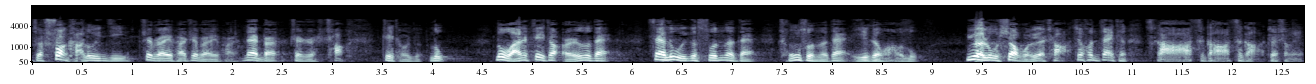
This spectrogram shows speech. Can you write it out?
叫双卡录音机，这边一盘，这边一盘，那边这是唱，这头就录，录完了这叫儿子带，再录一个孙子带，重孙子带，一个往后录，越录效果越差，最后你再听，呲嘎呲嘎呲嘎这声音。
